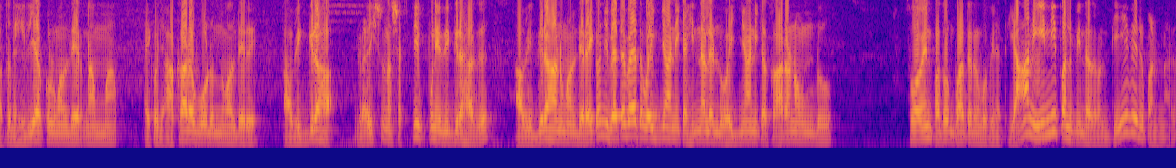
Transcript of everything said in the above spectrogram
ಅತನ ಹಿರಿಯಕ್ಕಳು ಮಲ್ದೇರು ನಮ್ಮ, ಐ ಕೊಂಚ ಆಕಾರ ಬೋಡೊಂದು ಮಲ್ದೇರು, ಆ ವಿಗ್ರಹ ಗ್ರಹಿಸುನ ಶಕ್ತಿ ಪುಣೆ ವಿಗ್ರಹಗ್. ಆ ವಿಗ್ರಹನು ಮಲ್ದೇರು ಕೊಂಚ ಬೇತೆ ಬೇತೆ ವೈಜ್ಞಾನಿಕ ಹಿನ್ನೆಲೆ ಉಂಡು ವೈಜ್ಞಾನಿಕ ಕಾರಣ ಉಂಡು. ಸೊ ಅವೇನು ಪತೊಂದು ಪಾತ್ರ ಪೋಪಿನತ್ತು ಯಾನ್ ಇನ್ನಿ ಪನ್ಪಿಂದ ಅದವನ್ ದೇವೇರು ಪಣ್ಣಾಗ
